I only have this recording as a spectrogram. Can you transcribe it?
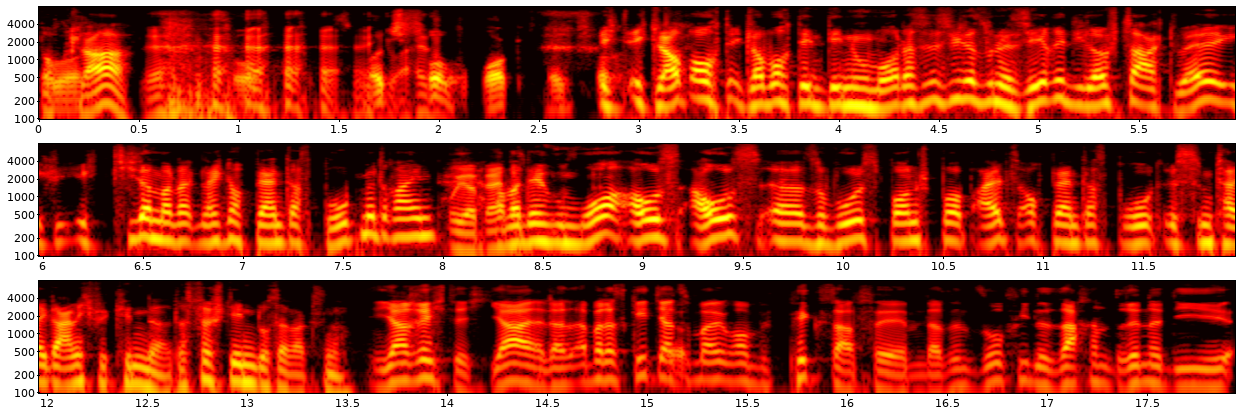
Doch klar. ich ich glaube auch, ich glaub auch den, den Humor, das ist wieder so eine Serie, die läuft so aktuell. Ich, ich ziehe da mal gleich noch Bernd das Brot mit rein. Oh ja, aber der Humor aus, aus äh, sowohl Spongebob als auch Bernd das Brot ist zum Teil gar nicht für Kinder. Das verstehen bloß Erwachsene. Ja, richtig. Ja, das, aber das geht ja, ja. zum Beispiel auch mit Pixar-Filmen. Da sind so viele Sachen drin, die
